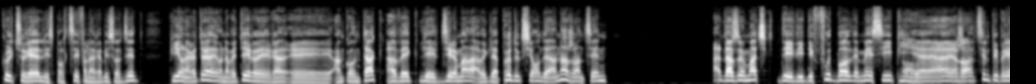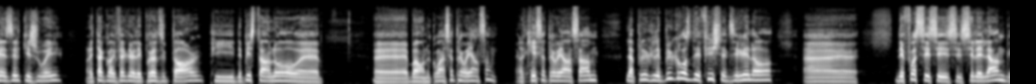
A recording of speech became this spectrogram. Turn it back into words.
culturels et sportifs en Arabie Saoudite. Puis on, avait été, on avait été en contact avec, les, avec la production de, en Argentine dans un match des, des, des football de Messi, puis Oh. euh, Argentine puis Brésil qui jouaient. On était en contact avec les producteurs. Puis depuis ce temps-là, euh, euh, ben, on a commencé à travailler ensemble. On a commencé à travailler ensemble. La plus, les plus grosses défis, je te dirais, là, des fois, c'est, les langues.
